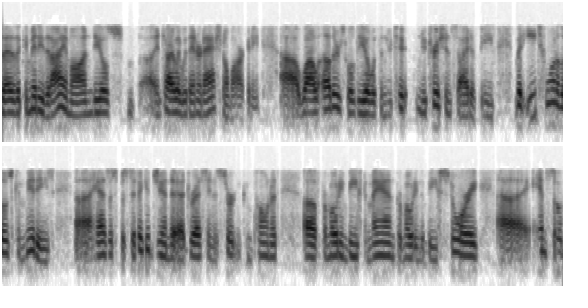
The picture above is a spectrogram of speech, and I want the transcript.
uh, the committee that I am on deals uh, entirely with international marketing, uh, while others will deal with the nutri- nutrition side of beef. But each one of those committees uh, has a specific agenda addressing a certain component of promoting beef demand, promoting the beef story, and so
